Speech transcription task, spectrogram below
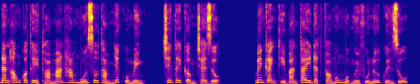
đàn ông có thể thỏa mãn ham muốn sâu thẳm nhất của mình, trên tay cầm chai rượu, bên cạnh thì bàn tay đặt vào mông một người phụ nữ quyến rũ,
